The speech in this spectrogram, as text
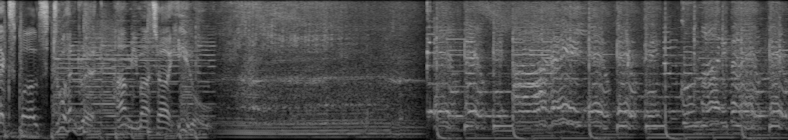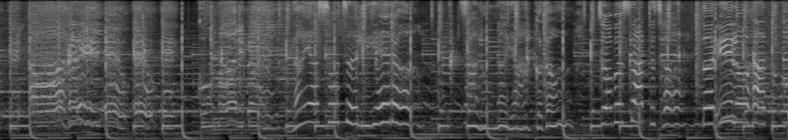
एक्सपल्स टु हन्ड्रेड। हामीमा छ हिरो। जब साथ छ दरिलो हातको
